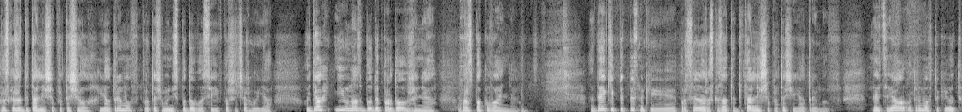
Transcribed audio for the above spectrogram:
розкажу детальніше про те, що я отримав, про те, що мені сподобалося, і в першу чергу я одяг, і у нас буде продовження розпакування. Деякі підписники просили розказати детальніше про те, що я отримав. Дивіться, я отримав такий от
